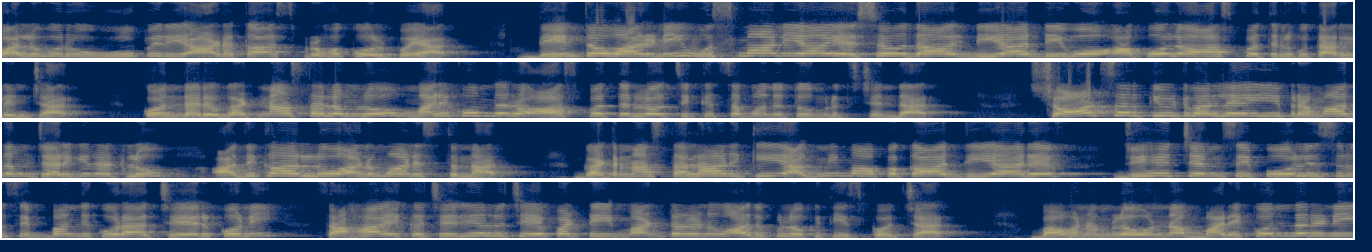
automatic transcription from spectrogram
పలువురు ఊపిరి ఆడక స్పృహ కోల్పోయారు. దీంతో వారిని ఉస్మానియా యశోద డిఆర్డిఓ అపోలో ఆసుపత్రులకు తరలించారు. కొందరు ఘటనా స్థలంలో మరికొందరు ఆసుపత్రిలో చికిత్స పొందుతూ మృతి చెందారు. షార్ట్ సర్క్యూట్ వల్లే ఈ ప్రమాదం జరిగినట్లు అధికారులు అనుమానిస్తున్నారు. ఘటనా స్థలానికి అగ్నిమాపక డిఆర్ఎఫ్ జిహెచ్ఎంసి పోలీసులు సిబ్బంది కూడా చేరుకొని సహాయక చర్యలు చేపట్టి మంటలను అదుపులోకి తీసుకొచ్చారు. భవనంలో ఉన్న మరికొందరిని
